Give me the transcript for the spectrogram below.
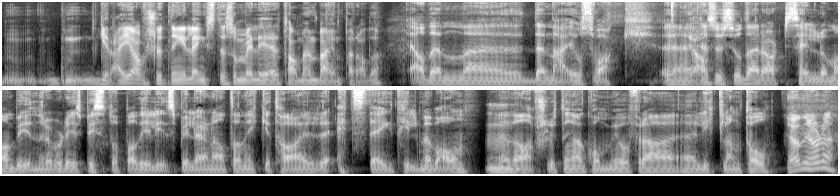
mm, grei avslutning i lengste som Melier tar med en beinparade. ja, den, eh, den er jo svak. Eh, Ja. Jeg syns jo det er rart, selv om han begynner å bli spist opp av de Leeds-spillerne, at han ikke tar ett steg til med ballen. Mm. Den avslutninga kommer jo fra eh, litt langt hold. Ja, den gjør det.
